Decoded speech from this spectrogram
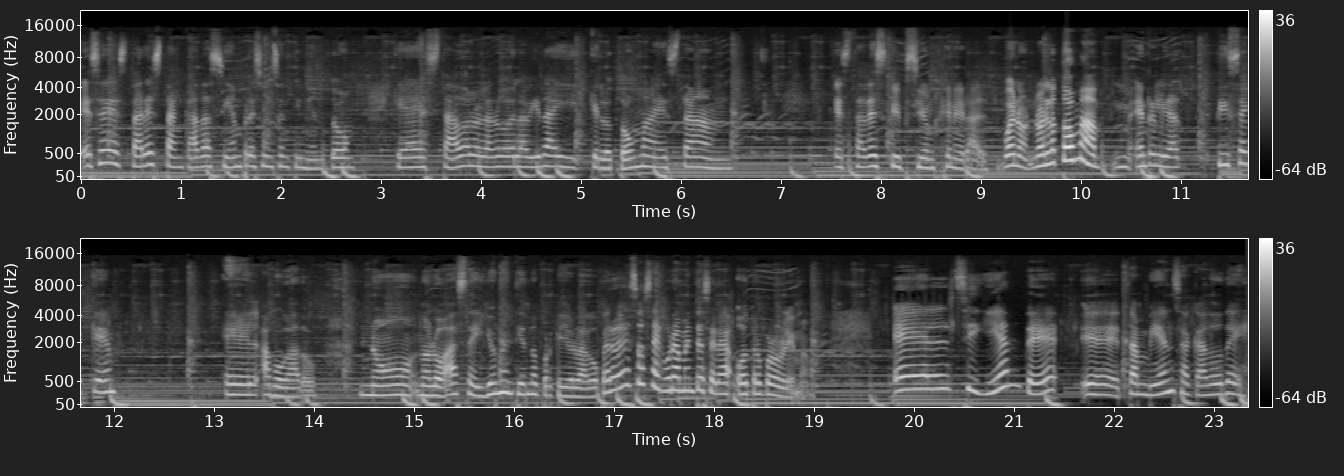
Ese estar estancada siempre es un sentimiento que ha estado a lo largo de la vida y que lo toma esta esta descripción general. Bueno, no lo toma, en realidad dice que el abogado no, no lo hace y yo no entiendo por qué yo lo hago, pero eso seguramente será otro problema. El siguiente, eh, también sacado de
